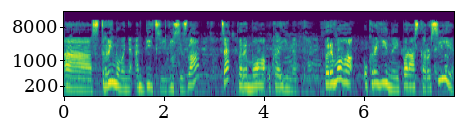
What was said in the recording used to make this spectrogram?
е, стримування амбіцій вісі зла це перемога України. Перемога України і поразка Росії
